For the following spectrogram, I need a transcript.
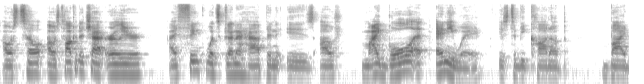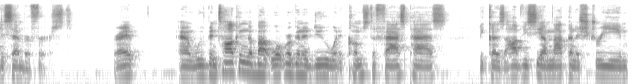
I was tell I was talking to chat earlier. I think what's gonna happen is I'll my goal anyway is to be caught up by December first right? And we've been talking about what we're gonna do when it comes to FastPass because obviously I'm not gonna stream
